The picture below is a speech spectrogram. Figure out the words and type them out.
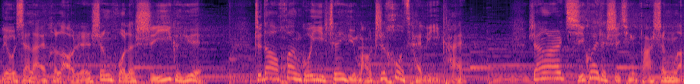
留下来和老人生活了十一个月，直到换过一身羽毛之后才离开。然而，奇怪的事情发生了，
